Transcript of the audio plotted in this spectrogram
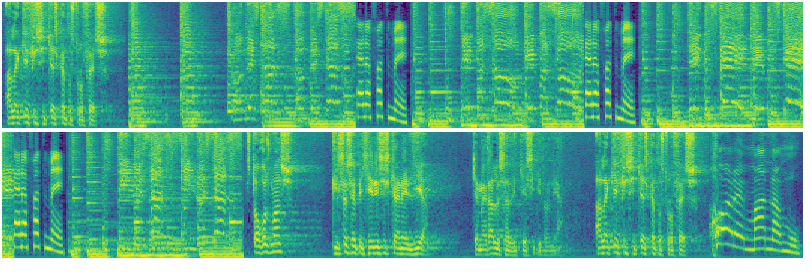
Αλλά και φυσικές καταστροφές. ¿Dónde estás? ¿Dónde estás? Καραφατμέ. ¿Qué pasó? ¿Qué pasó? Καραφατμέ. Te busqué, te busqué. Καραφατμέ. Y no estás, y no estás. Στόχος μας, κλειστές επιχειρήσεις και ανεργία και μεγάλες αδικίες στην κοινωνία. Αλλά και φυσικές καταστροφές. Χωρε μάνα μου.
